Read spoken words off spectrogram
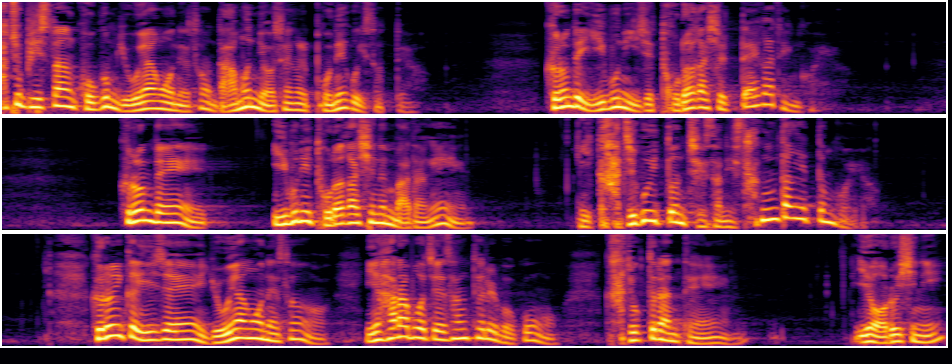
아주 비싼 고급 요양원에서 남은 여생을 보내고 있었대요. 그런데 이분이 이제 돌아가실 때가 된 거예요. 그런데 이분이 돌아가시는 마당에 이 가지고 있던 재산이 상당했던 거예요. 그러니까 이제 요양원에서 이 할아버지의 상태를 보고 가족들한테 이 어르신이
